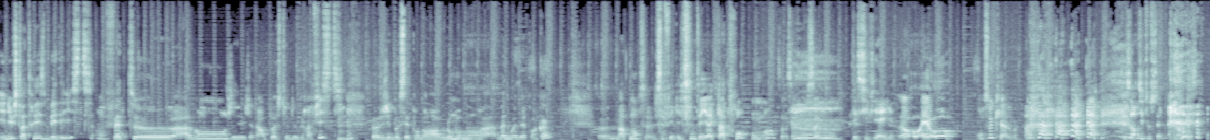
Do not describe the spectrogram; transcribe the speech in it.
illustratrice BDiste. En fait, euh, avant, j'avais un poste de graphiste. Euh, j'ai bossé pendant un long moment à mademoiselle.com. Euh, maintenant, ça, ça fait c'était il y a 4 ans au moins. Ça, ça nous- ça nous- T'es si vieille, Oh, oh, eh, oh, on se calme. t'es sortie tout seul. Non, mais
